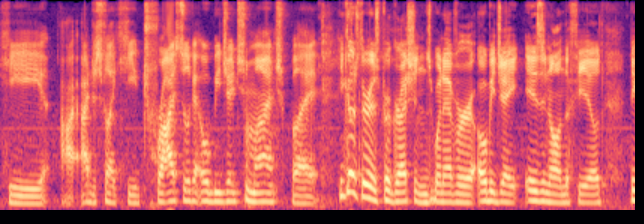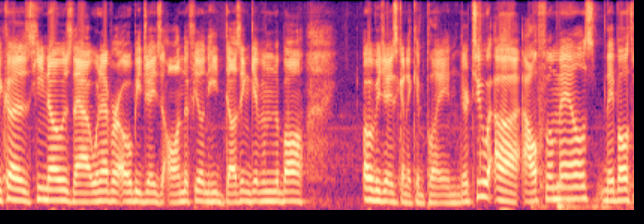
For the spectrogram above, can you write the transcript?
he I, I just feel like he tries to look at OBJ too much, but He goes through his progressions whenever OBJ isn't on the field because he knows that whenever OBJ's on the field and he doesn't give him the ball, OBJ's going to complain. They're two uh, alpha males. They both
